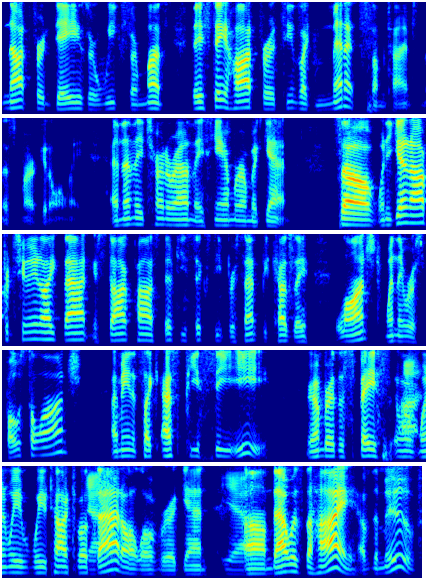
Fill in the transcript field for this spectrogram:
not for days or weeks or months. They stay hot for, it seems like minutes sometimes in this market only. And then they turn around and they hammer them again. So when you get an opportunity like that, your stock piles 50, 60% because they launched when they were supposed to launch. I mean, it's like SPCE. Remember the space when- Uh, when we, we talked about yeah. that all over again? Yeah. Um, that was the high of the move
